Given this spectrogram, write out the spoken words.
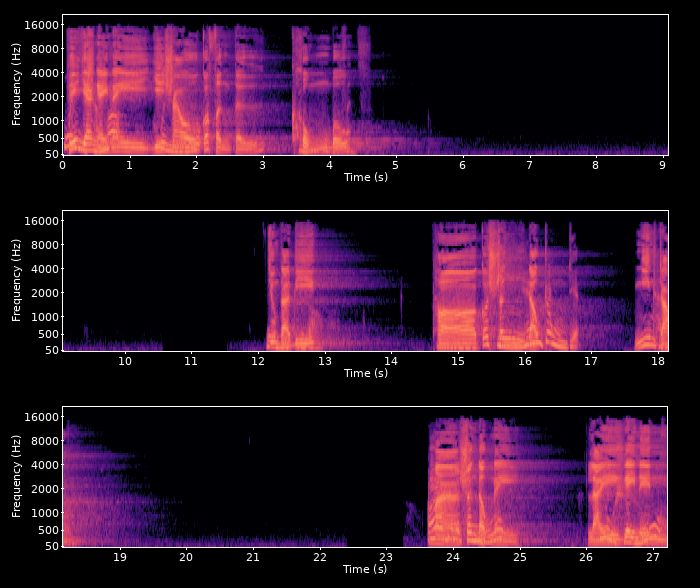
Thế gian ngày nay vì sao có phần tử khủng bố? chúng ta biết họ có sân độc nghiêm trọng. Mà sân độc này lại gây nên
